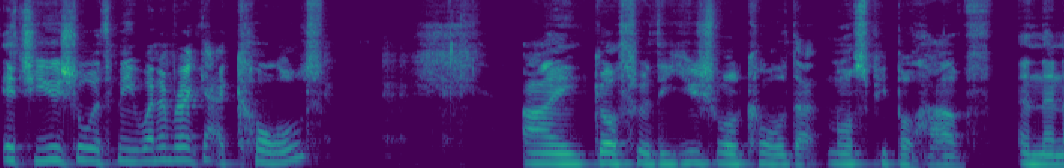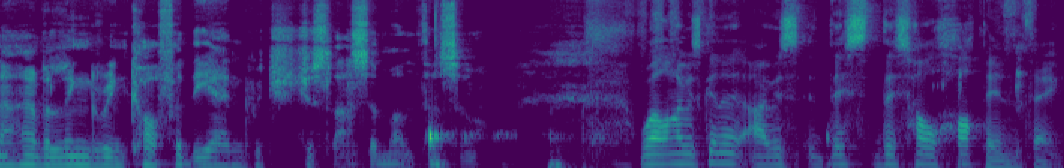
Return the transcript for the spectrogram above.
it's usual with me. Whenever I get a cold, I go through the usual cold that most people have, and then I have a lingering cough at the end, which just lasts a month or so. Well, I was gonna. I was this this whole Hopin thing.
